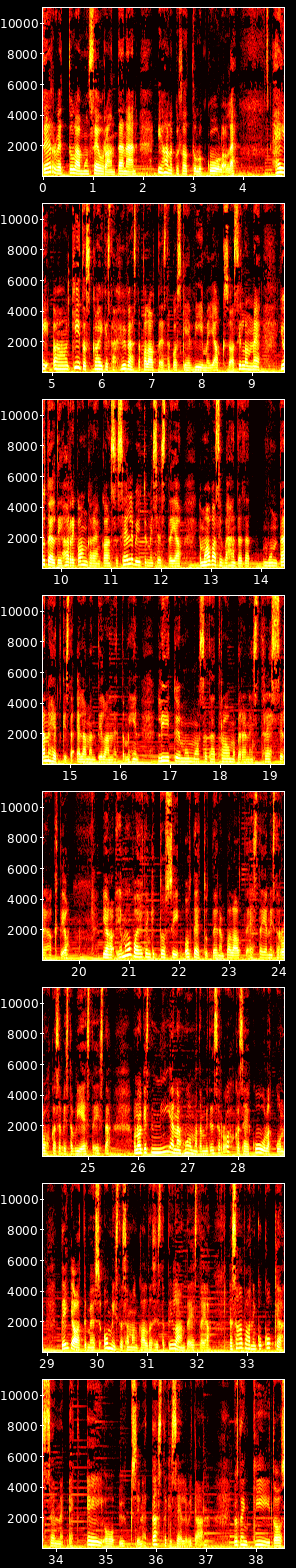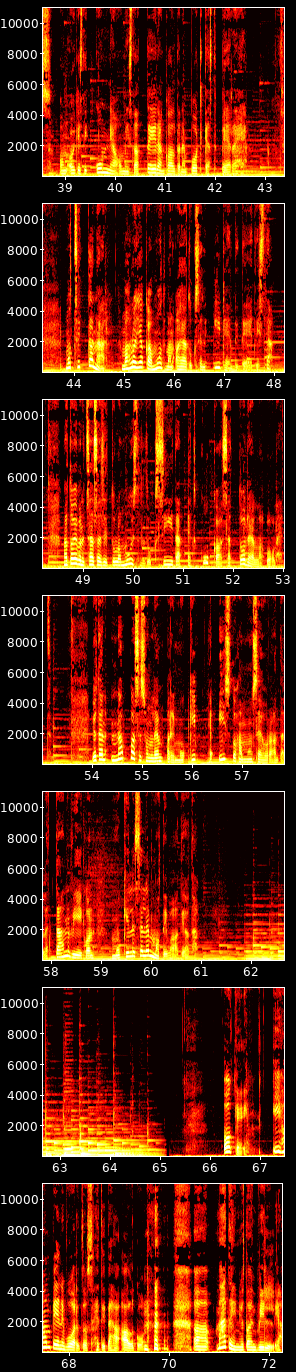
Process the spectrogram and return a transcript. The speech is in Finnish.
Tervetuloa mun seuraan tänään. Ihana, kun sä oot tullut kuulolle. Hei, äh, kiitos kaikesta hyvästä palautteesta koskien viime jaksoa. Silloin me juteltiin Harri Kankaren kanssa selviytymisestä ja, ja mä avasin vähän tätä mun tämänhetkistä elämäntilannetta, mihin liittyy muun muassa tämä traumaperäinen stressireaktio. Ja, ja mä oon vaan jotenkin tosi otettu teidän palautteesta ja niistä rohkaisevista viesteistä. On oikeasti niin jännä huomata, miten se rohkaisee kuulla, kun te jaatte myös omista samankaltaisista tilanteista ja, ja saa vaan niin kokea sen, että ei oo yksin, että tästäkin selvitään. Joten kiitos, on oikeasti kunnia omistaa teidän kaltainen podcast-perhe. Mutta sitten tänään mä haluan jakaa muutaman ajatuksen identiteetistä – Mä toivon, että sä saisit tulla muistutetuksi siitä, että kuka sä todella olet. Joten nappaa se sun lempparin muki ja istuhan mun seuraan tälle tämän viikon mukilliselle motivaatiota. Okei, ihan pieni vuorotus heti tähän alkuun. uh, mä tein jotain villiä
